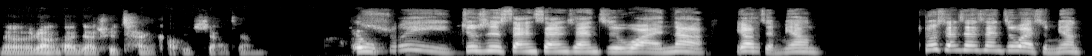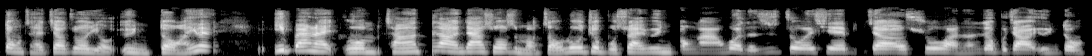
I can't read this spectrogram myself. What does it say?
呃让大家去参考一下，这样。所以就是三三三之外，那要怎么样？说三三三之外，什么样动才叫做有运动啊？因为一般来，我们常常听到人家说什么走路就不算运动啊，或者是做一些比较舒缓的就不叫运动。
